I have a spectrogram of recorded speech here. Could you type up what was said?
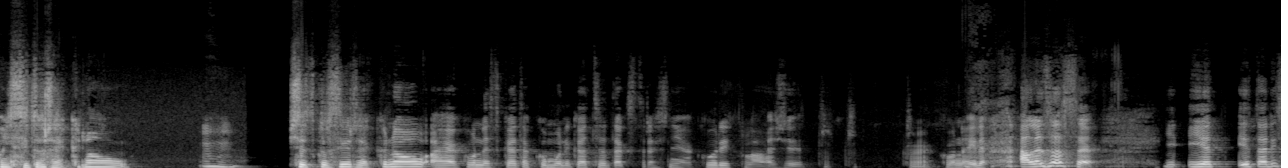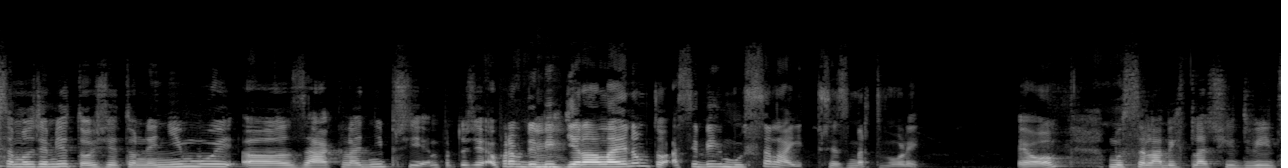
oni si to řeknou. Mm-hmm. všechno si řeknou a jako dneska je ta komunikace tak strašně jako rychlá, že to, to, to jako nejde. Ale zase, je, je tady samozřejmě to, že to není můj uh, základní příjem, protože opravdu, kdybych mm. dělala jenom to, asi bych musela jít přes mrtvoly. Jo, musela bych tlačit víc,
